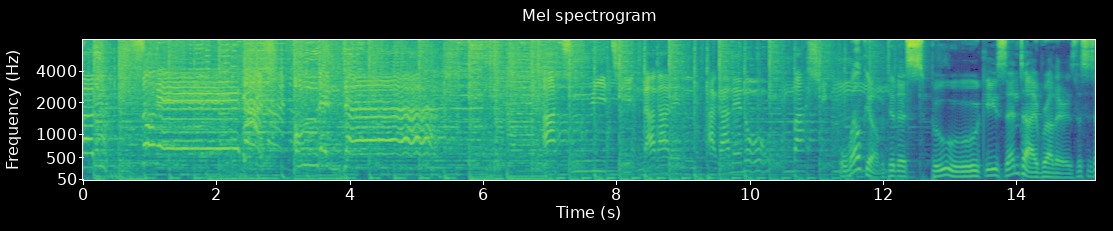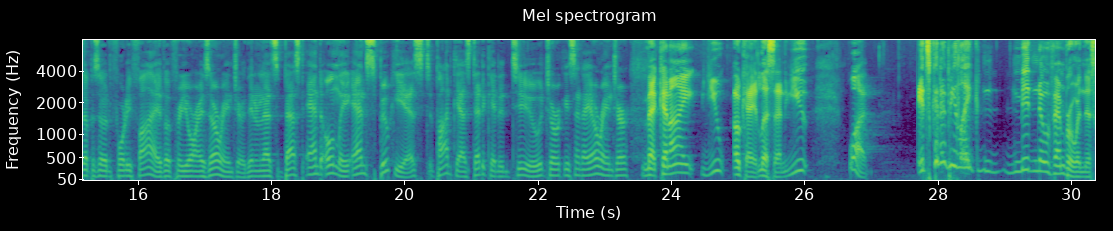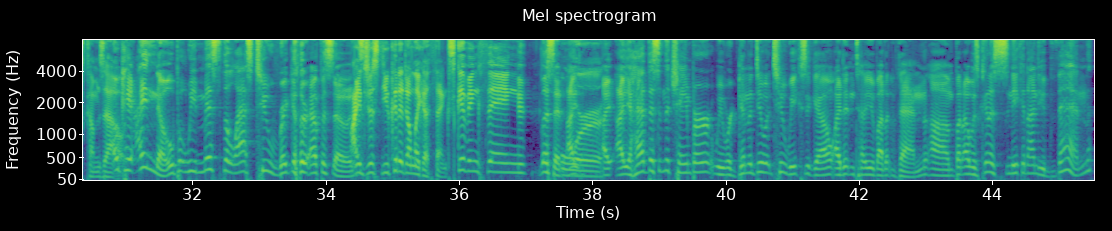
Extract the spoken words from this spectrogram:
가루 속에 Welcome to the Spooky Sentai Brothers. This is episode 45 of For Your Eyes Ranger, the internet's best and only and spookiest podcast dedicated to Choriki Sentai O Ranger. Matt, can I? You. Okay, listen. You. What? It's gonna be like mid-November when this comes out. Okay, I know, but we missed the last two regular episodes. I just you could have done like a Thanksgiving thing. Listen, I- or- I, I, had this in the chamber. We were gonna do it two weeks ago. I didn't tell you about it then, um, but I was gonna sneak it on you then.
